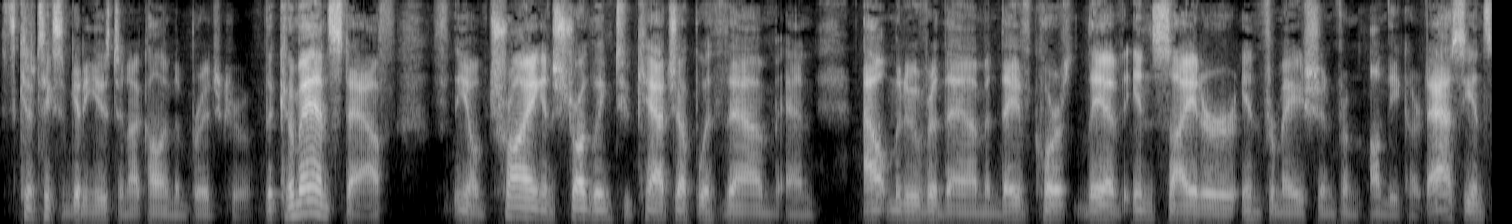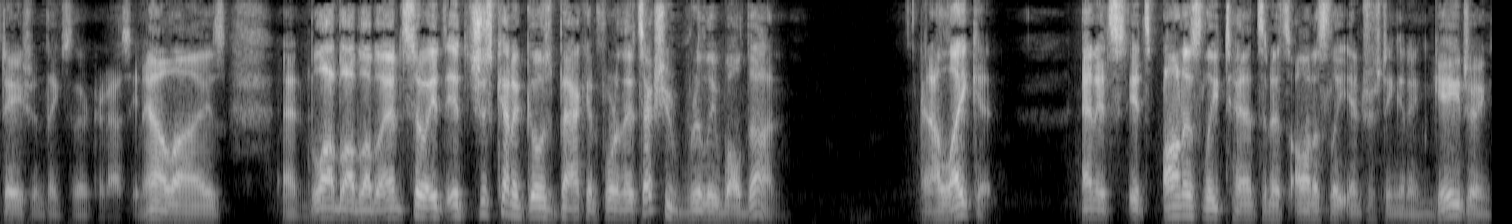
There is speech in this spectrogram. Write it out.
It's going to take some getting used to not calling them bridge crew. The command staff, you know, trying and struggling to catch up with them and outmaneuver them, and they of course they have insider information from on the Cardassian station, thanks to their Cardassian allies, and blah blah blah blah. And so it it just kind of goes back and forth. And it's actually really well done and I like it. And it's it's honestly tense and it's honestly interesting and engaging,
